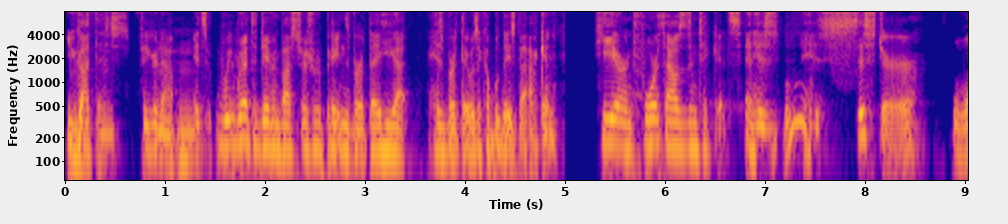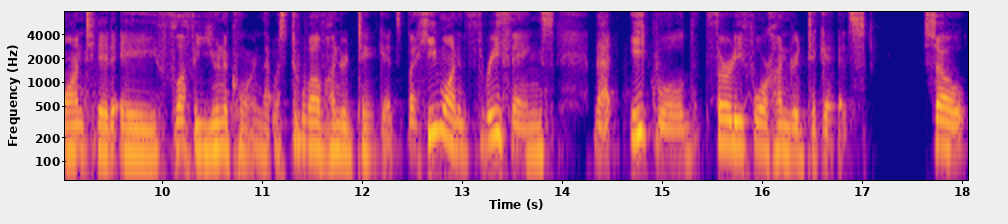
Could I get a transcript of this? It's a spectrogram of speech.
You got Mhm. this. Figure it out. Mhm. It's we went to Dave and Buster's for Peyton's birthday. He got his birthday was a couple days back, and he earned four thousand tickets. And his Ooh. his sister wanted a fluffy unicorn that was twelve hundred tickets, but he wanted three things that equaled thirty four hundred tickets. So,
